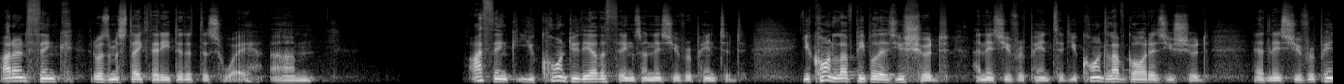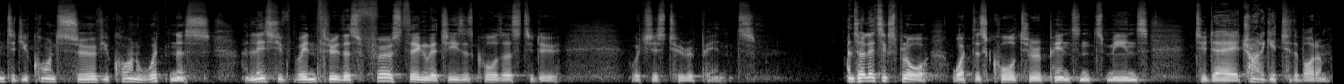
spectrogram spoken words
I don't think it was a mistake that he did it this way. Um, I think you can't do the other things unless you've repented. You can't love people as you should unless you've repented. You can't love God as you should unless you've repented. You can't serve, you can't witness unless you've been through this first thing that Jesus calls us to do, which is to repent. And so let's explore what this call to repentance means today. Try to get to the bottom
